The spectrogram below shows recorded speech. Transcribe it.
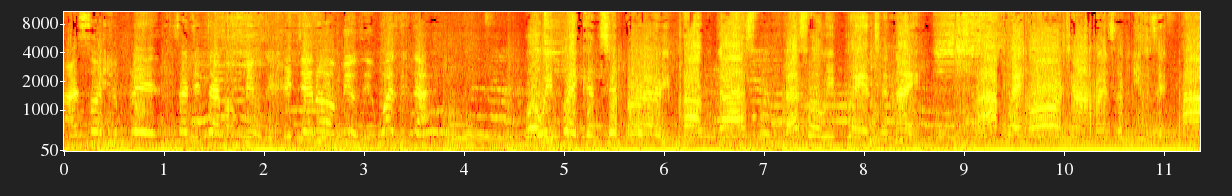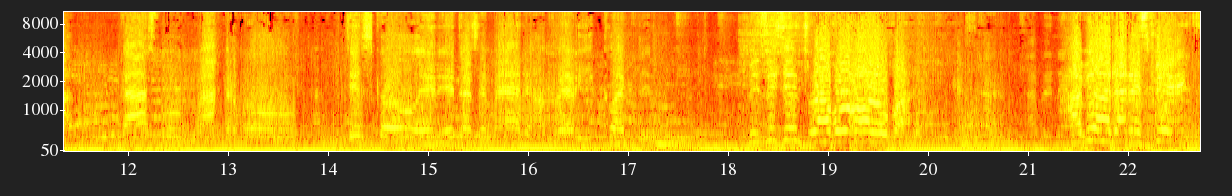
I saw you play certain type of music, a genre of music. What's it that? Well, we play contemporary pop gospel. That's what we playing tonight. I play Have you had that experience?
